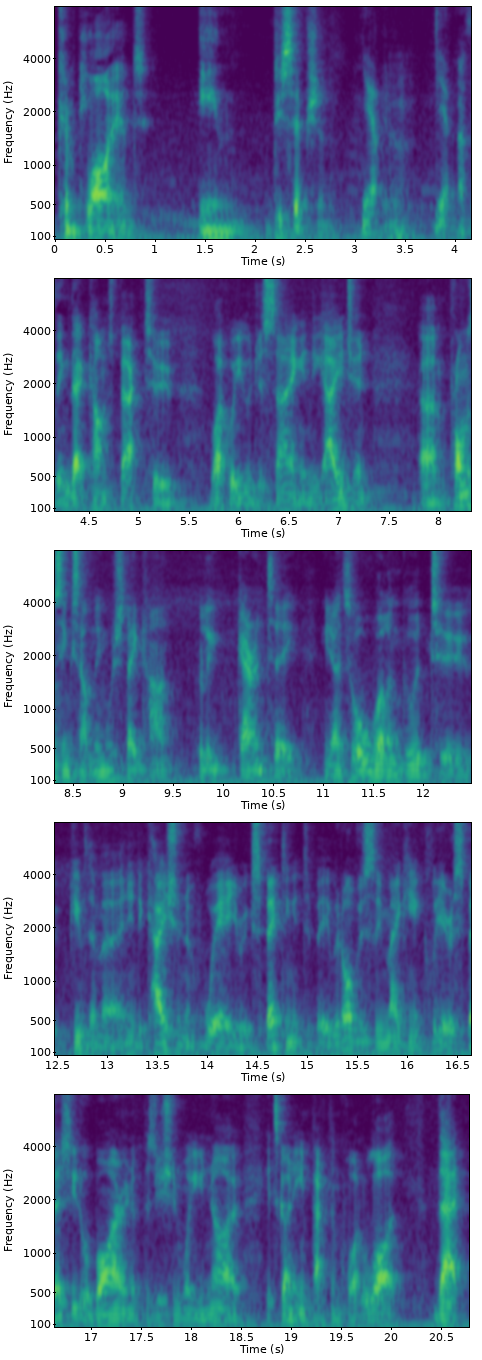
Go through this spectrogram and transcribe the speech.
compliant in deception. Yeah, You know? yeah, I think that comes back to like what you were just saying, and the agent um, promising something which they can't really guarantee. You know, it's all well and good to give them a, an indication of where you're expecting it to be, but obviously making it clear, especially to a buyer in a position where you know it's going to impact them quite a lot, that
